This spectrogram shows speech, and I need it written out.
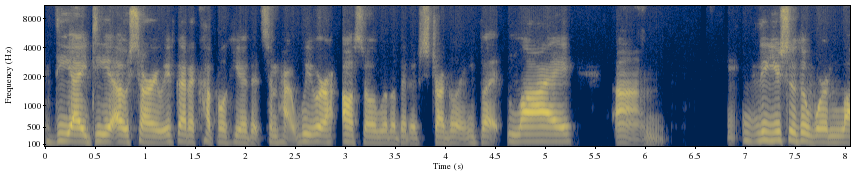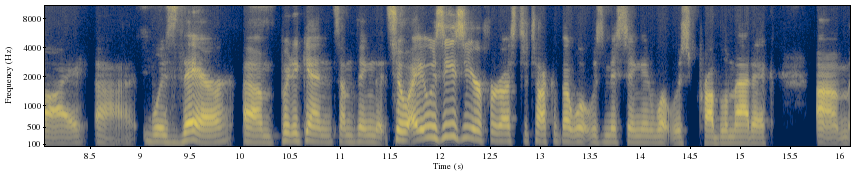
the idea oh sorry we've got a couple here that somehow we were also a little bit of struggling but lie um, the use of the word lie uh, was there um, but again something that so it was easier for us to talk about what was missing and what was problematic um,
